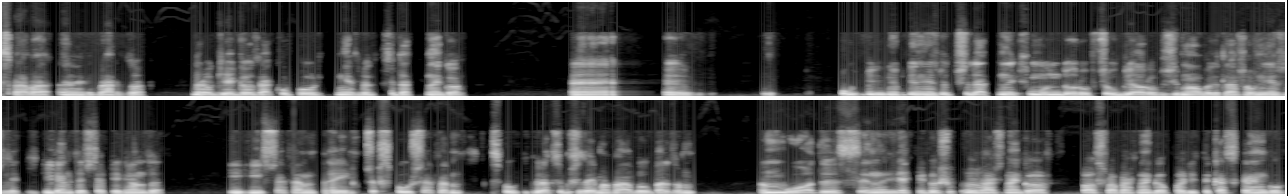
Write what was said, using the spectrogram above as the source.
sprawa y, bardzo drogiego zakupu niezbyt przydatnego e, nie- niezbyt przydatnych mundurów czy ubiorów zimowych dla żołnierzy jakieś gigantyczne pieniądze. I, i szefem tej, czy współszefem spółki, która tym się zajmowała, był bardzo młody syn jakiegoś ważnego posła, ważnego polityka z kręgu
